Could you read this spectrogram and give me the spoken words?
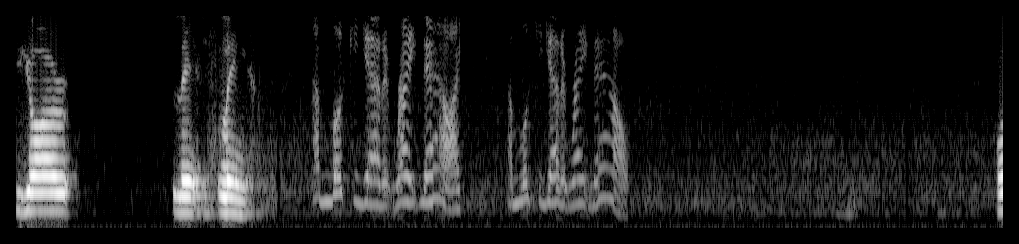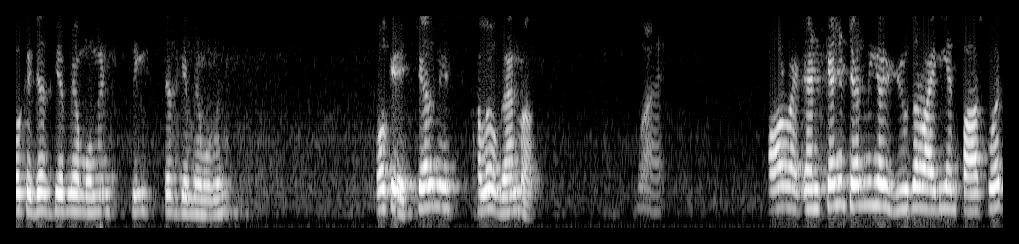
your link. I'm looking at it right now. I, I'm looking at it right now. Okay, just give me a moment, please. Just give me a moment. Okay, tell me. Hello, Grandma. What? All right, and can you tell me your user ID and password?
